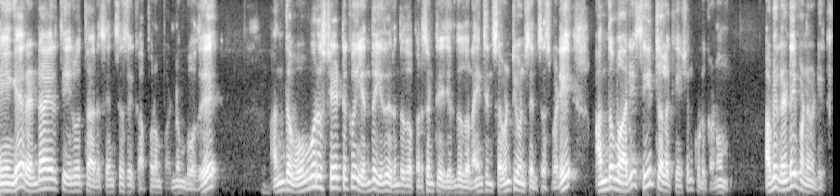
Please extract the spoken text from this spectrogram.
நீங்க ரெண்டாயிரத்தி இருபத்தி ஆறு சென்சஸுக்கு அப்புறம் பண்ணும்போது அந்த ஒவ்வொரு ஸ்டேட்டுக்கும் எந்த இது இருந்ததோ பெர்சன்டேஜ் இருந்ததோ நைன்டீன் செவன்டி ஒன் சென்சஸ் படி அந்த மாதிரி சீட் அலோகேஷன் கொடுக்கணும். அப்படின்னு ரெண்டையும் பண்ண வேண்டியிருக்கு.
